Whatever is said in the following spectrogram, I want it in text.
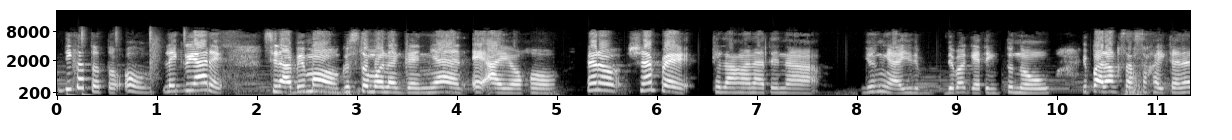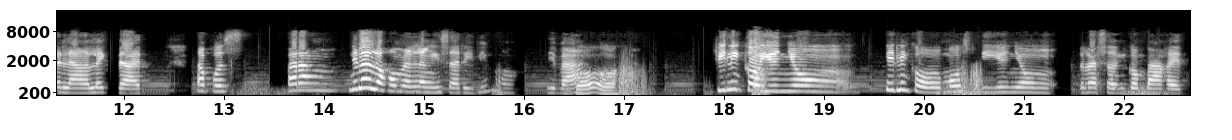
hindi ka totoo. Like, kuyari, sinabi mo, gusto mo ng ganyan, eh, ayaw ko. Pero, syempre, kailangan natin na, yun nga, yun, di ba, getting to know, yung parang sasakay ka na lang, like that. Tapos, parang, nilaloko mo na lang yung sarili mo. Di ba? Oo. feeling ko yun yung feeling ko mostly yun yung rason kung bakit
